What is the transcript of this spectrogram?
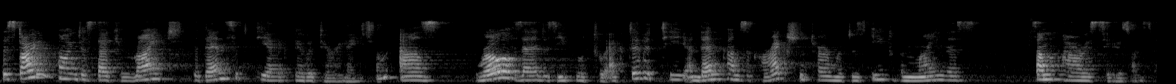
The starting point is that you write the density activity relation as rho of z is equal to activity, and then comes a correction term, which is e to the minus some power series of z.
